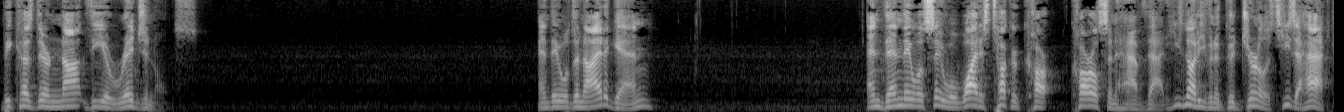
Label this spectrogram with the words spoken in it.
because they're not the originals. And they will deny it again. And then they will say, well, why does Tucker Car- Carlson have that? He's not even a good journalist. He's a hack.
